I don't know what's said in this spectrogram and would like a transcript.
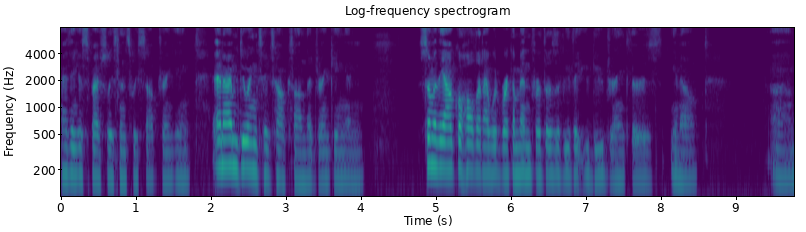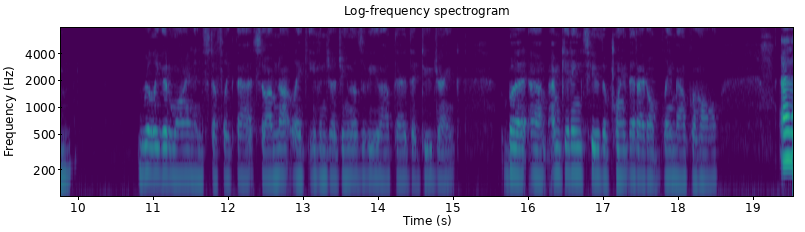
I think especially since we stopped drinking. And I'm doing TikToks on the drinking and some of the alcohol that I would recommend for those of you that you do drink. There's, you know, um, really good wine and stuff like that. So I'm not like even judging those of you out there that do drink. But um, I'm getting to the point that I don't blame alcohol. And,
